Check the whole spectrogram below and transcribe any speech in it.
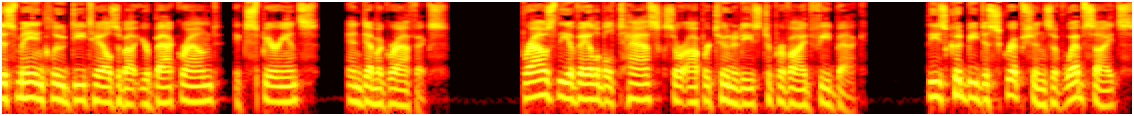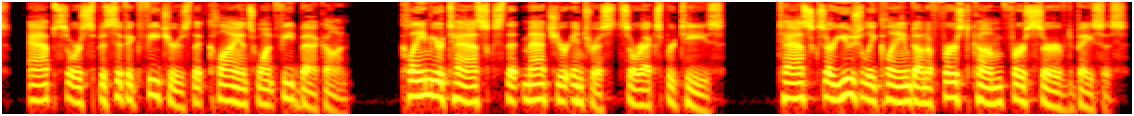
This may include details about your background, experience, and demographics. Browse the available tasks or opportunities to provide feedback. These could be descriptions of websites, apps, or specific features that clients want feedback on. Claim your tasks that match your interests or expertise. Tasks are usually claimed on a first come, first served basis.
